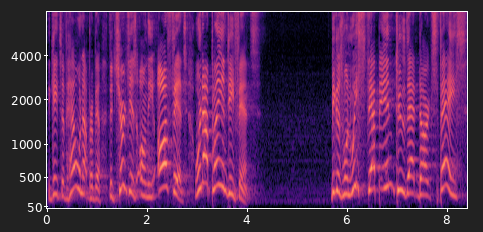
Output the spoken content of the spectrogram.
the gates of hell will not prevail. The church is on the offense. We're not playing defense. Because when we step into that dark space,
